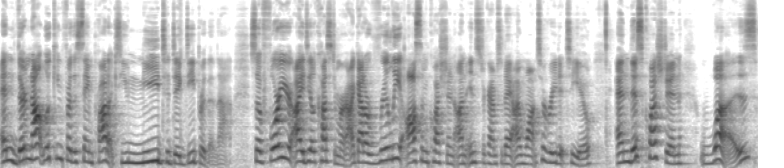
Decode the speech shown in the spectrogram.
and they're not looking for the same products. You need to dig deeper than that. So, for your ideal customer, I got a really awesome question on Instagram today. I want to read it to you. And this question was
